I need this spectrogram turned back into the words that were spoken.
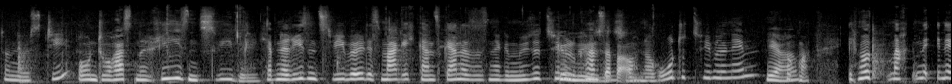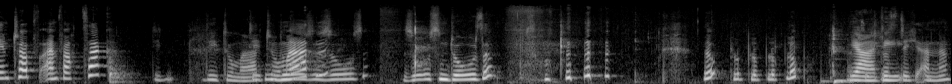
Du nimmst die. Und du hast eine riesen Zwiebel. Ich habe eine Riesenzwiebel, das mag ich ganz gerne. Das ist eine Gemüsezwiebel. Du kannst aber auch Gemüsezwiebel. eine rote Zwiebel nehmen. Ja. Guck mal. Ich mache in den Topf einfach zack. Die, Die Tomaten. Tomaten. Soße. Soßendose. so, blub, blub, blub, blub. Hört Ja, die- lustig an, ne?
